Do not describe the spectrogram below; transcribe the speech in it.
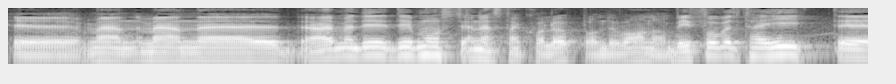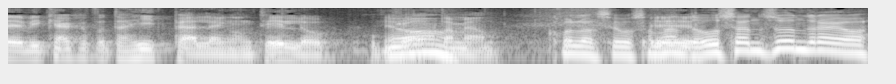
Eh, men men, eh, nej, men det, det måste jag nästan kolla upp om det var någon. Vi får väl ta hit, eh, vi kanske får ta hit Pelle en gång till och, och prata med honom. Kolla och se vad som Eh. händer. Och sen så undrar jag,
